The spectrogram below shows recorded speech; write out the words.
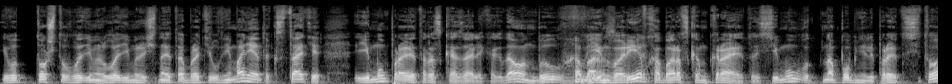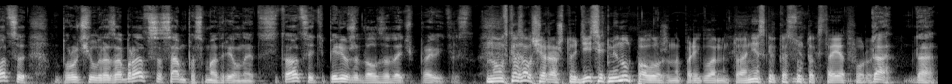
И вот то, что Владимир Владимирович на это обратил внимание, это, кстати, ему про это рассказали, когда он был в, в январе да? в Хабаровском крае. То есть ему вот напомнили про эту ситуацию, он поручил разобраться, сам посмотрел на эту ситуацию, и теперь уже дал задачу правительству. Но он сказал вчера, что 10 минут положено по регламенту, а несколько суток стоят фуры. Да, да.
